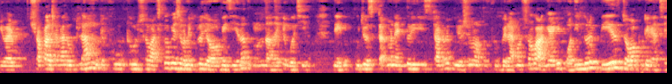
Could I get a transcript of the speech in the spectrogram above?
এবার সকাল সকাল উঠলাম, উঠে ফুল টুল সব, আজকেও বেশ অনেকগুলো জবা পেয়েছি, জানো তো? তোমার দাদাকে বলছি, দেখবি পুজো স্টার্ট মানে একদম স্টার্ট হবে, পুজোর সময় অত ফুটবে না। এখন সব আগে আগে কদিন ধরে বেশ জবা ফুটে গেছে।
